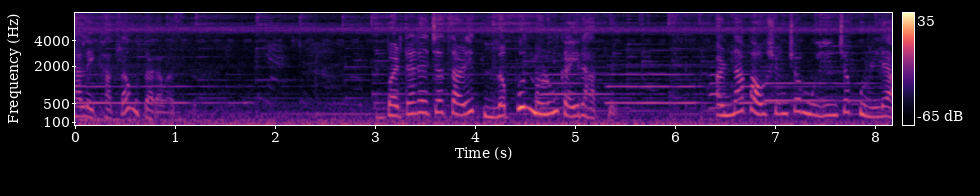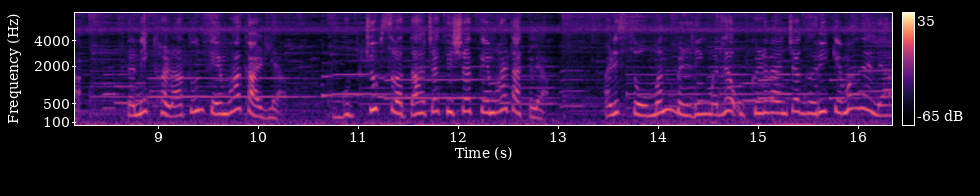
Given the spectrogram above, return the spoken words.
या लेखातला उतारा वाचतो. बटाट्याच्या चाळीत लपून म्हणून काही राहत नाही. अण्णा पावशांच्या मुलींच्या कुंडल्या त्यांनी खणातून केव्हा काढल्या? गुपचूप स्वतःच्या खिशात केव्हा टाकल्या आणि सोमन बिल्डिंग मधल्या उकिडव्यांच्या घरी केव्हा नेल्या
